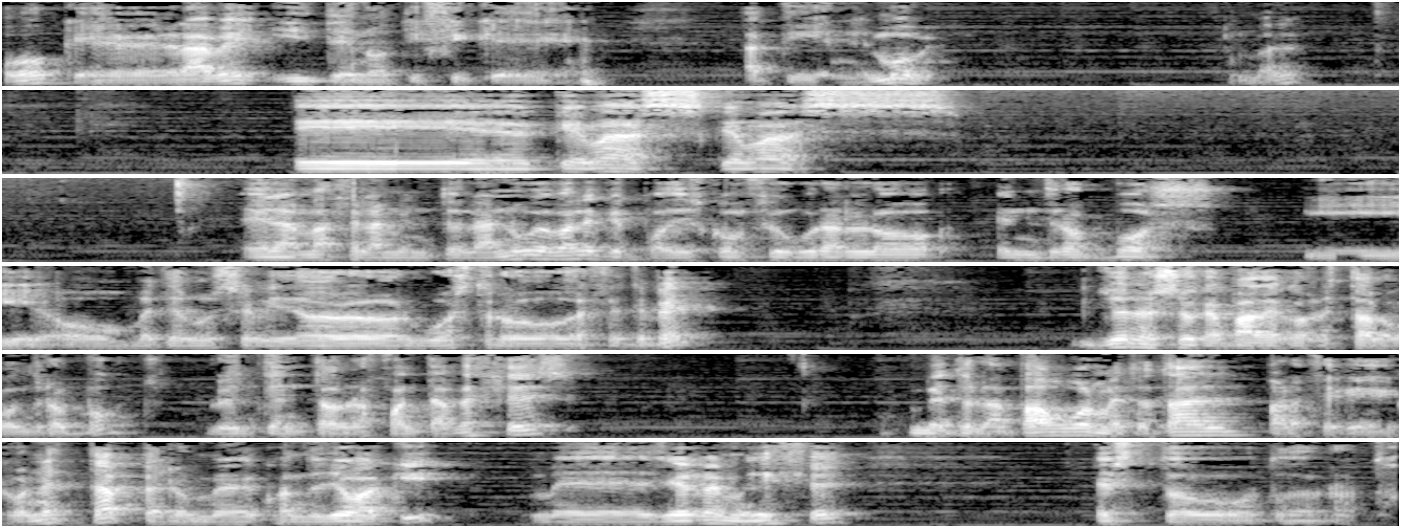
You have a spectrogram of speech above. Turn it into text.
o que grabe y te notifique a ti en el móvil, ¿vale? Eh, ¿Qué más? ¿Qué más? El almacenamiento en la nube, ¿vale? Que podéis configurarlo en Dropbox y, o meter un servidor vuestro FTP. Yo no soy capaz de conectarlo con Dropbox, lo he intentado unas cuantas veces. Meto la Power, meto tal, parece que conecta, pero me- cuando llego aquí, me llega y me dice esto todo roto.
